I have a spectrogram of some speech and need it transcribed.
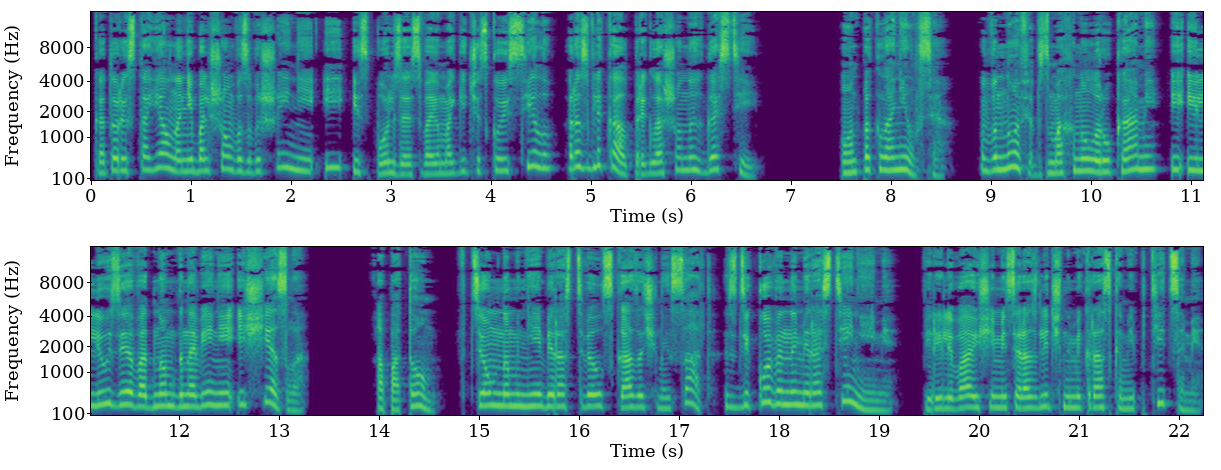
который стоял на небольшом возвышении и, используя свою магическую силу, развлекал приглашенных гостей. Он поклонился, вновь взмахнул руками, и иллюзия в одно мгновение исчезла. А потом в темном небе расцвел сказочный сад с диковинными растениями, переливающимися различными красками птицами,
